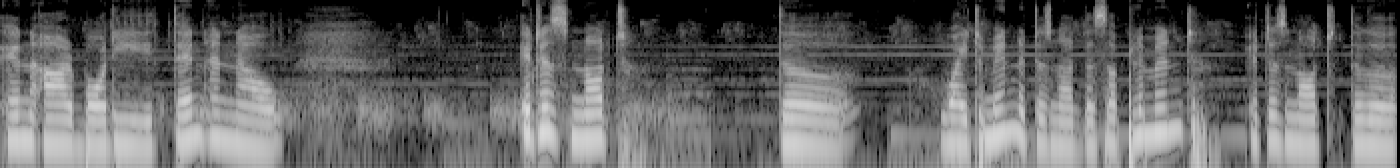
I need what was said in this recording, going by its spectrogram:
in our body then and now it is not the vitamin, it is not the supplement, it is not the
